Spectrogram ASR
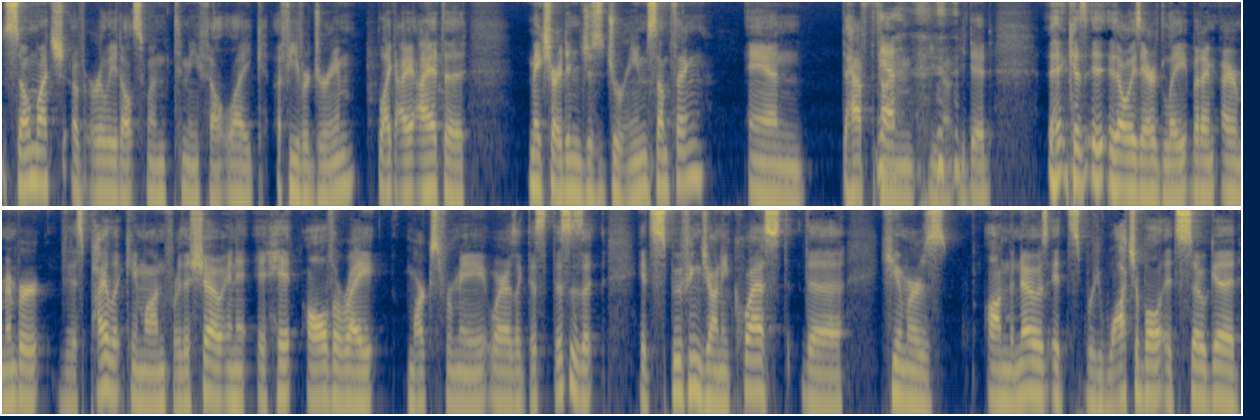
so much of early Adult Swim to me felt like a fever dream. Like I, I had to make sure I didn't just dream something, and half the Yeah. time, you know, you did because it, it always aired late. But I, I remember this pilot came on for the show, and it, it hit all the right marks for me. Where I was like, this this is a it's spoofing Jonny Quest. The humor's on the nose. It's rewatchable. It's so good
